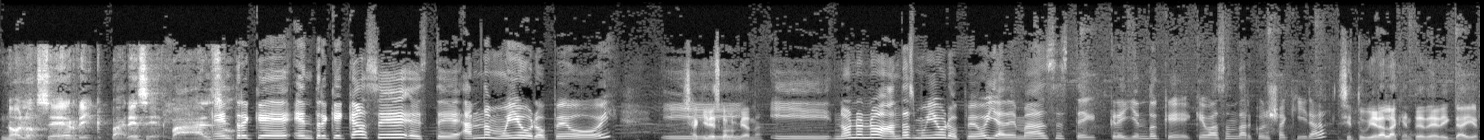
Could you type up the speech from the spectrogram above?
No lo sé, Rick, parece falso. Entre que, entre que Case este, anda muy europeo hoy. Y, Shakira es colombiana. Y no, no, no, andas muy europeo y además este, creyendo que, que vas a andar con Shakira. Si tuviera la gente de Eric Dyer.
